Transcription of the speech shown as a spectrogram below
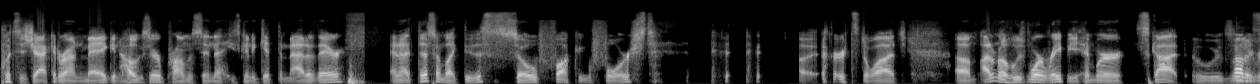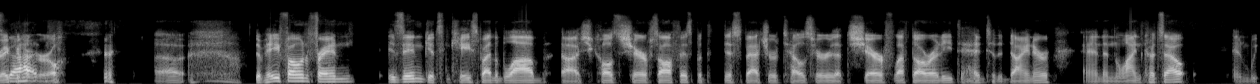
puts his jacket around Meg and hugs her, promising that he's going to get them out of there. And at this, I'm like, dude, this is so fucking forced. Uh, it hurts to watch. Um, I don't know who's more rapey, him or Scott, who is was Probably literally raping Scott. a girl. uh, the payphone Fran is in, gets encased by the blob. Uh, she calls the sheriff's office, but the dispatcher tells her that the sheriff left already to head to the diner, and then the line cuts out. And we,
